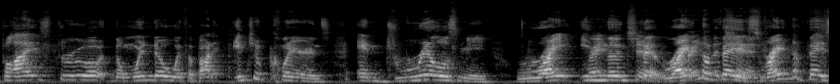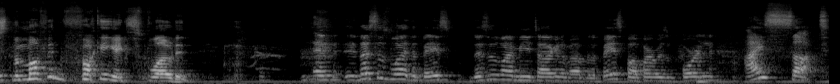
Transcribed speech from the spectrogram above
flies through the window with about an inch of clearance and drills me right in Right in the, the chin. fa- right, in the, the face, chin. right in the face. The muffin fucking exploded. And this is why the base. This is why me talking about the baseball part was important. I sucked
